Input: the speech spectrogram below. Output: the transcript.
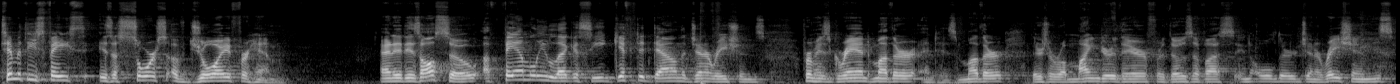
Timothy's face is a source of joy for him. And it is also a family legacy gifted down the generations from his grandmother and his mother. There's a reminder there for those of us in older generations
